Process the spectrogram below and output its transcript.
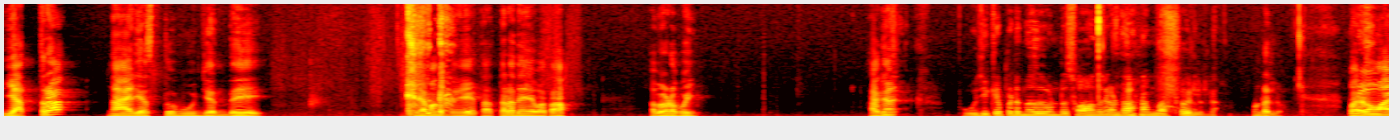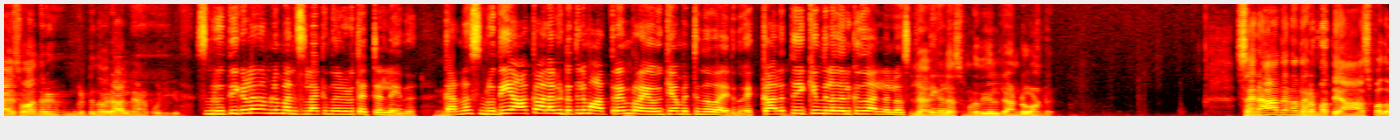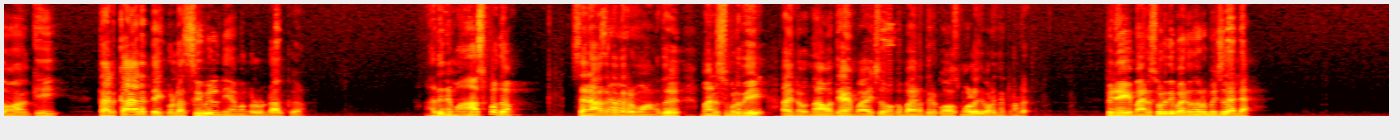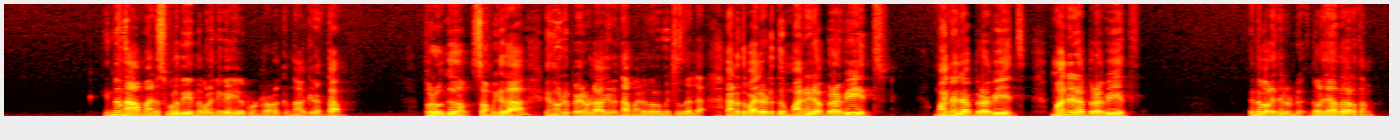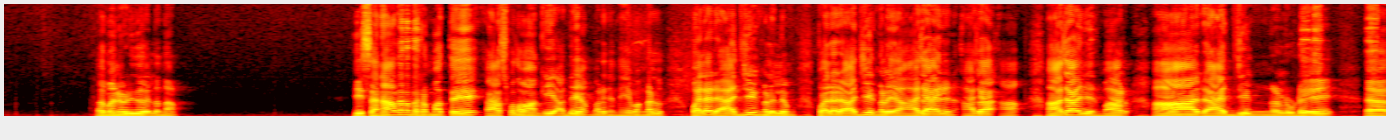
യത്ര നാര്യസ്തു പൂജ്യന്തേ. രമന്തേ തത്ര ദേവത അപ്പോൾ ഇവിടെ പോയി? അങ്ങനെ പൂജിക്കപ്പെടുന്നത് കൊണ്ട് സ്വാതന്ത്ര്യം ഉണ്ടാവണം എന്ന് അർത്ഥമില്ലല്ലോ. ഉണ്ടല്ലോ. പരമമായ സ്വാതന്ത്ര്യം കിട്ടുന്ന ഒരാളിനെയാണ് പൂജിക്കുന്നത്. സ്മൃതികളെ നമ്മൾ മനസ്സിലാക്കുന്ന ഒരു തെറ്റല്ലേ ഇത്? കാരണം സ്മൃതി ആ കാലഘട്ടത്തിൽ മാത്രമേ പ്രയോഗിക്കാൻ പറ്റുന്നതായിരുന്നു. എക്കാലത്തേക്കും നിലനിൽക്കുന്നതല്ലോ സ്മൃതികൾ ഇല്ല സ്മൃതിയിൽ രണ്ടുമുണ്ട് സനാതനധർമ്മത്തെ ആസ്പദമാക്കി തൽക്കാലത്തേക്കുള്ള സിവിൽ നിയമങ്ങൾ ഉണ്ടാക്കുകയാണ്. അതിനും ആസ്പദം സനാതനധർമ്മമാണ് അത് മനുസ്മൃതി അതിന്റെ ഒന്നാം അധ്യായം വായിച്ചു നോക്കുമ്പോൾ അതിനകത്തൊരു കോസ്മോളജി പറഞ്ഞിട്ടുണ്ട്. പിന്നെ ഈ മനുസ്മൃതി മനു നിർമ്മിച്ചതല്ല. ഇന്ന് നാം മനുസ്മൃതി എന്ന് പറഞ്ഞ് കയ്യിൽ കൊണ്ടു നടക്കുന്ന ആ ഗ്രന്ഥം പ്രകൃതി സംഹിത എന്നൊരു പേരുള്ള ആ ഗ്രന്ഥം മനു നിർമ്മിച്ചതല്ല. അതിനകത്ത് പലയിടത്തും മനുരബ്രവീത് മനുരബ്രവീത് മനുരബ്രവീത് എന്ന് പറഞ്ഞിട്ടുണ്ട്. എന്ന് പറഞ്ഞാൽ അതർത്ഥം അത് മനു എഴുതിയതല്ലെന്നാണ്. ഈ സനാതന ധർമ്മത്തെ ആസ്പദമാക്കി അദ്ദേഹം പറഞ്ഞ നിയമങ്ങൾ പല രാജ്യങ്ങളിലും പല രാജ്യങ്ങളെ ആചാര്യൻ ആചാ ആചാര്യന്മാർ ആ രാജ്യങ്ങളുടെ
